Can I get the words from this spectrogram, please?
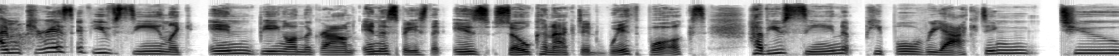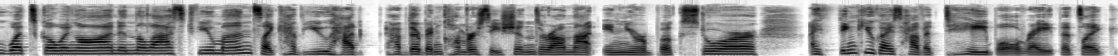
I'm curious if you've seen, like, in being on the ground in a space that is so connected with books, have you seen people reacting to what's going on in the last few months? Like, have you had, have there been conversations around that in your bookstore? I think you guys have a table, right? That's like,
